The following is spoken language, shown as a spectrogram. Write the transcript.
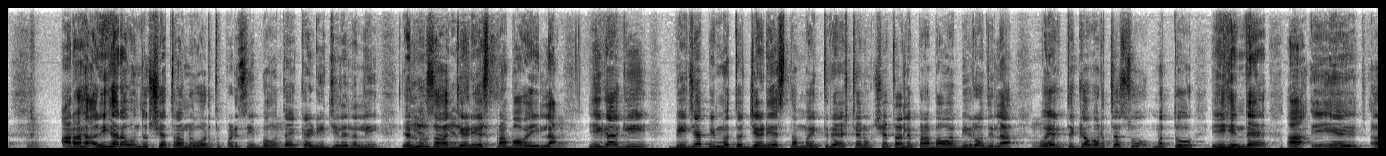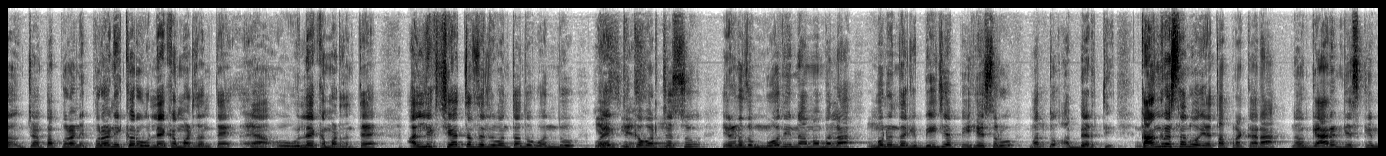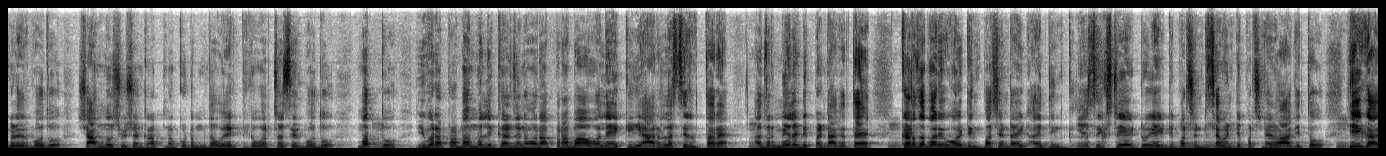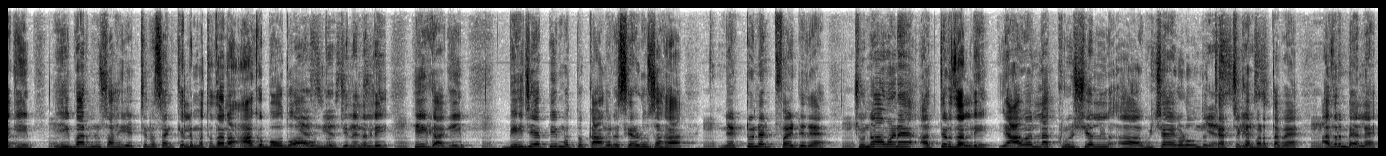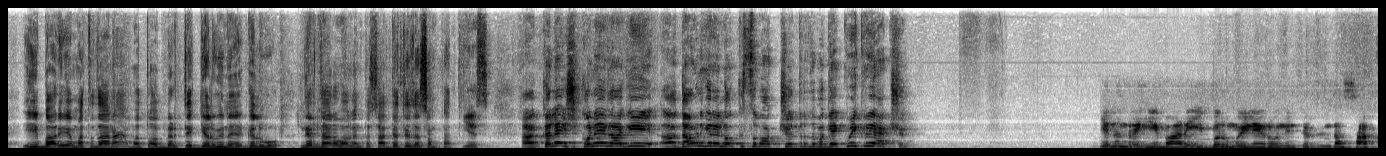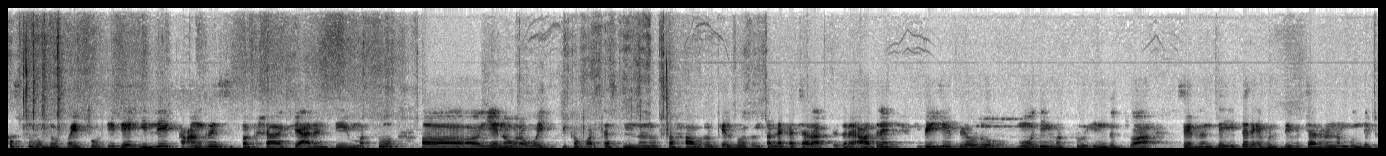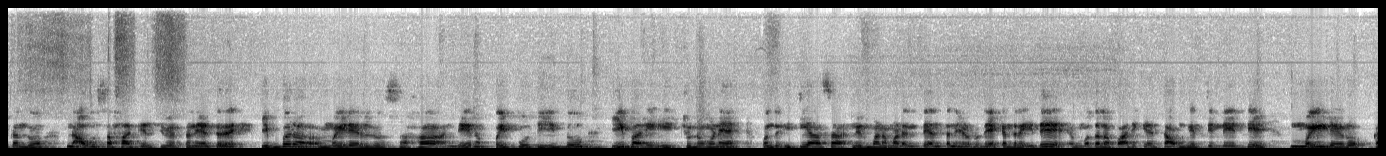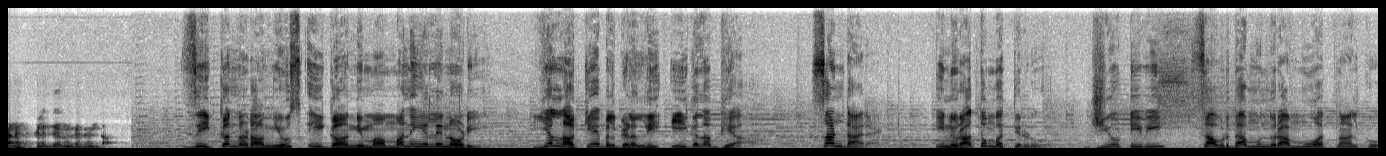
ಅರ ಹರಿಹರ ಒಂದು ಕ್ಷೇತ್ರವನ್ನು ಹೊರತುಪಡಿಸಿ ಬಹುತೇಕ ಇಡೀ ಜಿಲ್ಲೆಯಲ್ಲಿ ಎಲ್ಲೂ ಸಹ ಜೆ ಡಿ ಎಸ್ ಪ್ರಭಾವ ಇಲ್ಲ. ಹೀಗಾಗಿ ಬಿಜೆಪಿ ಮತ್ತು ಜೆ ಡಿ ಎಸ್ನ ಮೈತ್ರಿ ಅಷ್ಟೇನು ಕ್ಷೇತ್ರದಲ್ಲಿ ಪ್ರಭಾವ ಬೀರೋದಿಲ್ಲ. ವೈಯಕ್ತಿಕ ವರ್ಚಸ್ಸು ಮತ್ತು ಈ ಹಿಂದೆ ಪುರಾಣಿ ಪುರಾಣಿಕರು ಉಲ್ಲೇಖ ಮಾಡಿದಂತೆ ಉಲ್ಲೇಖ ಮಾಡಿದಂತೆ ಅಲ್ಲಿ ಕ್ಷೇತ್ರದಲ್ಲಿರುವಂಥದ್ದು ಒಂದು ವೈಯಕ್ತಿಕ ವರ್ಚಸ್ಸು ಎರಡನೇದು ಮೋದಿ ನಾಮಬಲ ಮೂರನೇದಾಗಿ ಬಿಜೆಪಿ ಹೆಸರು ಮತ್ತು ಅಭ್ಯರ್ಥಿ. ಕಾಂಗ್ರೆಸ್ನಲ್ಲೂ ಯಥಾ ಪ್ರಕಾರ ನಾವು ಗ್ಯಾರಂಟಿ ಸ್ಕೀಮ್ಗಳಿರ್ಬೋದು ಶಾಮನೂರು ಶಿವಶಂಕರಪ್ಪನ ಕುಟುಂಬದ ವೈಯಕ್ತಿಕ ವರ್ಚಸ್ ಇರ್ಬೋದು ಆಗಿರ್ಬೋದು ಮತ್ತು ಇವರ ಪ್ರಭಾ ಮಲ್ಲಿಕಾರ್ಜುನ್ ಅವರ ಪ್ರಭಾ ವಲಯಕ್ಕೆ ಯಾರೆಲ್ಲ ಸಿಲುಕ್ತಾರೆ ಅದ್ರ ಮೇಲೆ ಡಿಪೆಂಡ್ ಆಗುತ್ತೆ. ಕಳೆದ ಬಾರಿ voting percent I think sixty eight to eighty percent seventy percent ಏನೋ ಆಗಿತ್ತು. ಹೀಗಾಗಿ ಈ ಬಾರಿನೂ ಸಹ ಹೆಚ್ಚಿನ ಸಂಖ್ಯೆಯಲ್ಲಿ ಮತದಾನ ಆಗಬಹುದು ಆ ಒಂದು ಜಿಲ್ಲೆನಲ್ಲಿ. ಹೀಗಾಗಿ ಬಿಜೆಪಿ ಮತ್ತು ಕಾಂಗ್ರೆಸ್ ಎರಡೂ ಸಹ ನೆಕ್ ಟು ನೆಕ್ ಫೈಟ್ ಇದೆ. ಚುನಾವಣೆ ಹತ್ತಿರದಲ್ಲಿ ಯಾವೆಲ್ಲ ಕ್ರೂಷಿಯಲ್ ವಿಷಯಗಳು ಒಂದು ಚರ್ಚೆಗೆ ಬರ್ತವೆ ಅದರ ಮೇಲೆ ಈ ಬಾರಿಯ ಮತದಾನ ಮತ್ತು ಅಭ್ಯರ್ಥಿಯ ಗೆಲುವಿನ ಗೆಲುವು ನಿರ್ಧಾರವಾಗಂತ ಸಾಧ್ಯತೆ ಇದೆ ಸಂಪತ್. ಎಸ್ ಕಲೇಶ್ ಕೊನೆಯದಾಗಿ ದಾವಣಗೆರೆ ಲೋಕಸಭಾ ಕ್ಷೇತ್ರದ ಬಗ್ಗೆ ಕ್ವಿಕ್ ರಿಯಾಕ್ಷನ್ ಏನಂದ್ರೆ, ಈ ಬಾರಿ ಇಬ್ಬರು ಮಹಿಳೆಯರು ನಿಂತಿರೋದ್ರಿಂದ ಸಾಕಷ್ಟು ಒಂದು ಪೈಪೋಟಿ ಇದೆ. ಇಲ್ಲಿ ಕಾಂಗ್ರೆಸ್ ಪಕ್ಷ ಗ್ಯಾರಂಟಿ ಮತ್ತು ಏನು ಅವರ ವೈಯಕ್ತಿಕ ವರ್ಚಸ್ನಿಂದನೂ ಸಹ ಅವರು ಗೆಲ್ಬಹುದು ಅಂತ ಲೆಕ್ಕಾಚಾರ ಆಗ್ತಿದ್ದಾರೆ. ಆದ್ರೆ, ಬಿಜೆಪಿಯವರು ಮೋದಿ ಮತ್ತು ಹಿಂದುತ್ವ ಸೇರಿದಂತೆ ಇತರೆ ಅಭಿವೃದ್ಧಿ ವಿಚಾರಗಳನ್ನ ಮುಂದಿಟ್ಕೊಂಡು ನಾವು ಸಹ ಗೆಲ್ತೀವಿ ಅಂತಾನೆ ಹೇಳ್ತಿದ್ದಾರೆ ಇಬ್ಬರ ಮಹಿಳೆಯರಲ್ಲೂ ಸಹ ನೇರ ಪೈಪೋಟಿ ಇದ್ದು ಈ ಬಾರಿ ಈ ಚುನಾವಣೆ ಒಂದು ಇತಿಹಾಸ ನಿರ್ಮಾಣ ಮಾಡಲಿದೆ ಅಂತಾನೆ ಹೇಳ್ಬೋದು. ಯಾಕಂದ್ರೆ ಇದೇ ಮೊದಲ ಬಾರಿಗೆ ದಾವಣಗೆರೆ ಜಿಲ್ಲೆಯಲ್ಲಿ ಮಹಿಳೆಯರು ಕಣಕ್ಕಿಳಿದಿರುವುದರಿಂದ ಜಿ ಕನ್ನಡ ನ್ಯೂಸ್ ಈಗ ನಿಮ್ಮ ಮನೆಯಲ್ಲೇ ನೋಡಿ. ಎಲ್ಲ ಕೇಬಲ್ಗಳಲ್ಲಿ ಈಗ ಲಭ್ಯ. ಸನ್ ಡೈರೆಕ್ಟ್ ಇನ್ನೂರ ತೊಂಬತ್ತೆರಡು, ಜಿಯೋ ಟಿವಿ ಸಾವಿರದ ಮುನ್ನೂರ ಮೂವತ್ನಾಲ್ಕು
